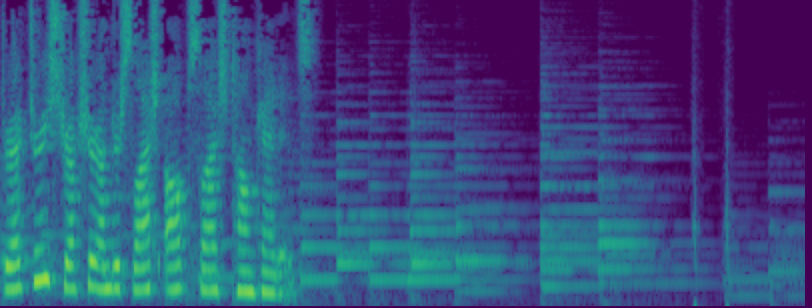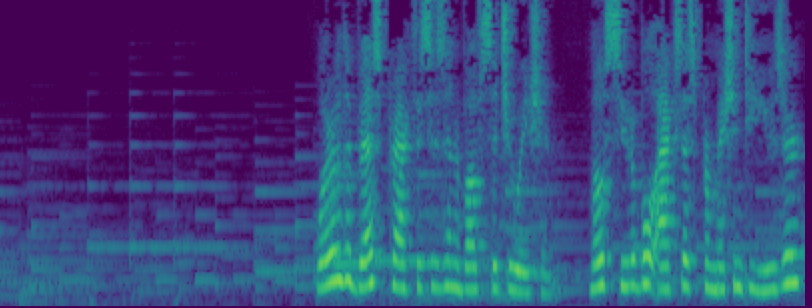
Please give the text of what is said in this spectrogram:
Directory structure under slash op slash tomcat is. What are the best practices in above situation? Most suitable access permission to user?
